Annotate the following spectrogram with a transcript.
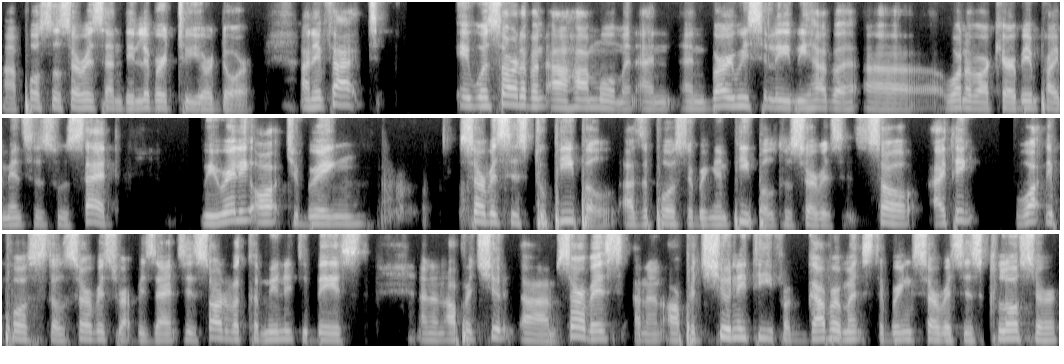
uh, postal service and delivered to your door. And in fact, it was sort of an aha moment. And, and very recently, we have a, uh, one of our Caribbean prime ministers who said, we really ought to bring services to people as opposed to bringing people to services. So I think what the postal service represents is sort of a community-based and an opportunity um, service and an opportunity for governments to bring services closer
